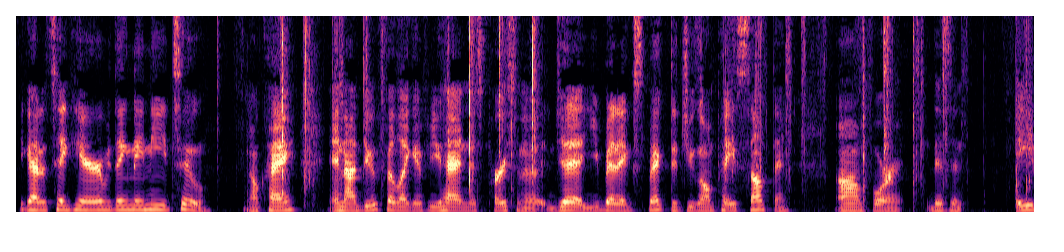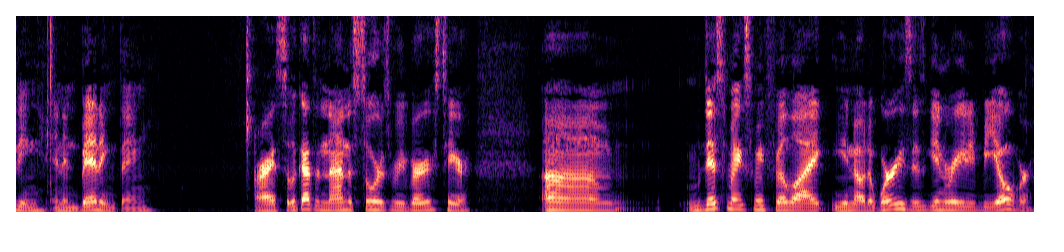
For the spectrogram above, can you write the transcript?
you got to take care of everything they need too, okay? And I do feel like if you had this person, uh, yeah, you better expect that you're going to pay something um, for this aiding and embedding thing. All right, so we got the Nine of Swords reversed here. Um, this makes me feel like, you know, the worries is getting ready to be over,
